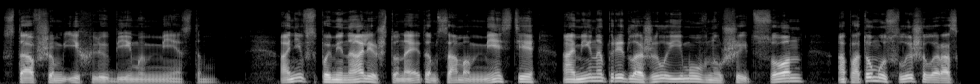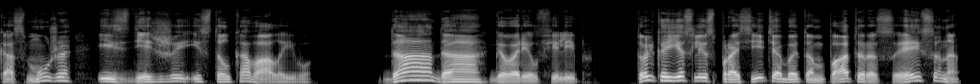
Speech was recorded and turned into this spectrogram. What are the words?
ставшем их любимым местом. Они вспоминали, что на этом самом месте Амина предложила ему внушить сон, а потом услышала рассказ мужа и здесь же истолковала его. «Да, да», — говорил Филипп, — «только если спросить об этом Паттера Сейсона,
